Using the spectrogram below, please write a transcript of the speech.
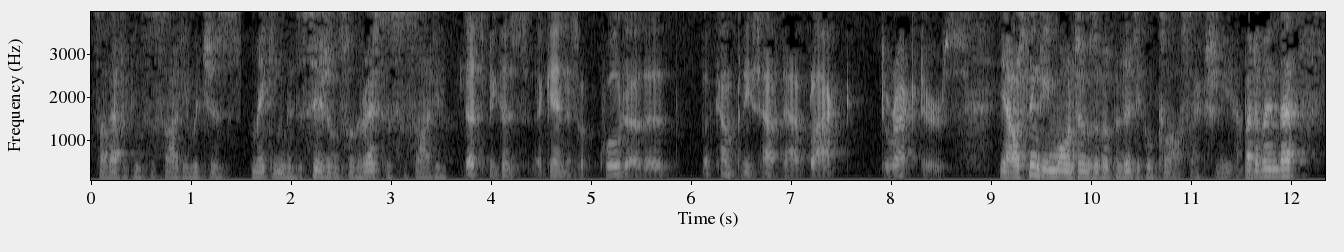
South African society which is making the decisions for the rest of society. That's because, again, it's a quota. The, the companies have to have black directors. Yeah, I was thinking more in terms of a political class actually, but I mean that's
